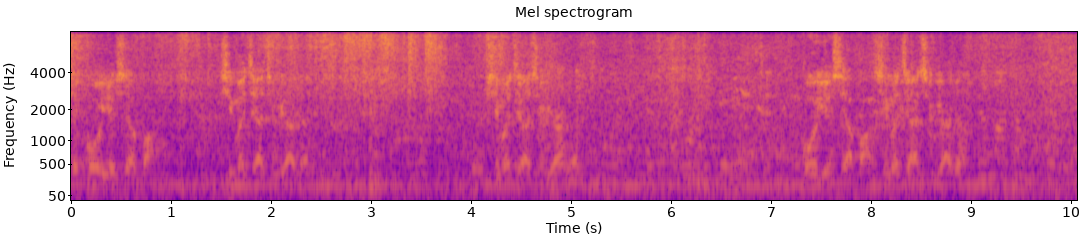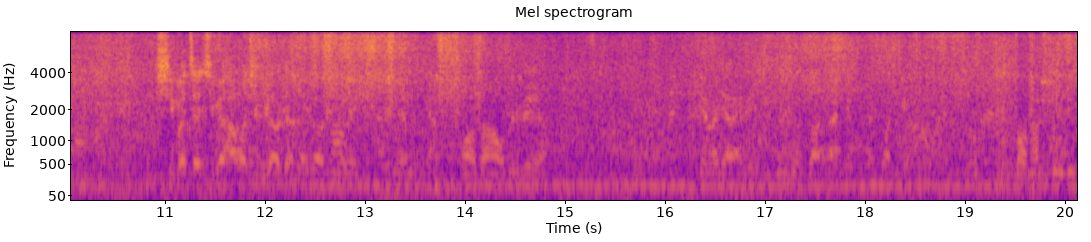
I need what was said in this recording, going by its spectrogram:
这锅也下吧，想要食手摇的，想要食手摇的，过月下吧，想要食手摇的，想要蒸想要喊我手摇的，我三号贝贝啊，现在来的，你说说三千三千，到谈助力，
